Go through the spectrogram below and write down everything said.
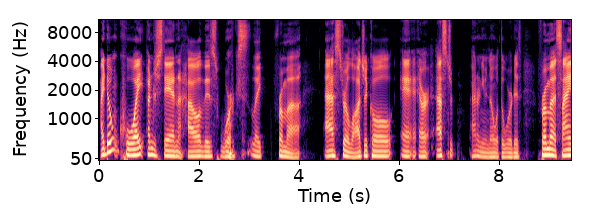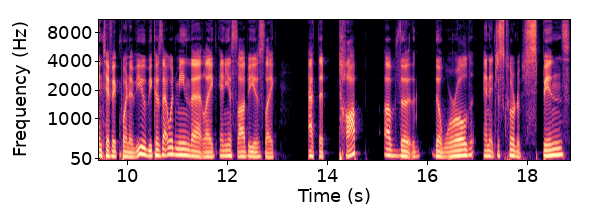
I don't quite understand how this works like from a astrological eh, or astro I don't even know what the word is from a scientific point of view because that would mean that like Enies Lobby is like at the top of the the world and it just sort of spins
